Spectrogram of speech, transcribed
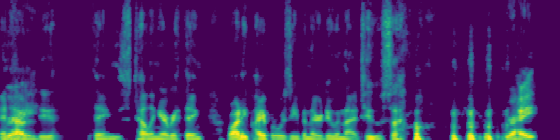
and how to do things, telling everything. Roddy Piper was even there doing that too. So right?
